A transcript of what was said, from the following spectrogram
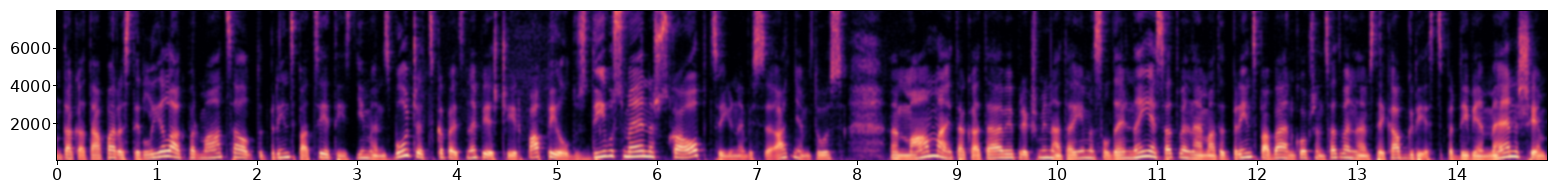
un tā kā tā parasti ir lielāka par mātes algu, tad principā cietīs ģimenes budžets, kāpēc nepiešķīra papildus divus mēnešus kā opciju iespēju nevis atņemt tos eh, mammai, tā kā tēva iepriekš minētā iemesla dēļ neies atvaļinājumā, tad principā bērnu kopšanas atvaļinājums tiek apgriezts par diviem mēnešiem.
